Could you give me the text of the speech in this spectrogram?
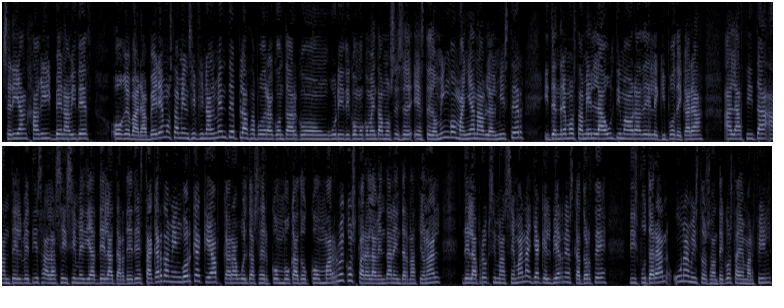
serían Hagi, Benavidez o Guevara. Veremos también si finalmente Plaza podrá contar con Guridi, como comentamos este domingo. Mañana habla el míster y tendremos también la última hora del equipo de cara a la cita ante el Betis a las seis y media de la tarde. Destacar también, Gorka, que Apcar ha vuelto a ser convocado con Marruecos para la ventana internacional de la próxima semana, ya que el viernes 14 disputarán un amistoso ante Costa de Marfil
